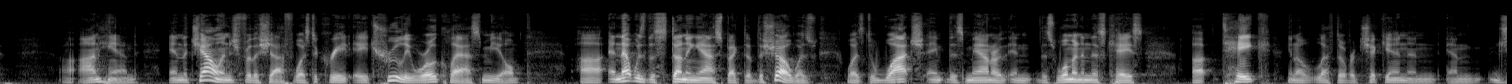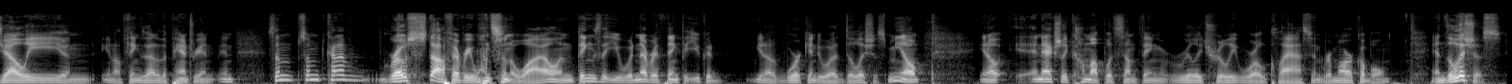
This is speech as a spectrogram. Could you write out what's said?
uh, on hand. And the challenge for the chef was to create a truly world class meal. Uh, and that was the stunning aspect of the show was was to watch this man or in this woman in this case uh, take you know leftover chicken and and jelly and you know things out of the pantry and, and some some kind of gross stuff every once in a while and things that you would never think that you could you know work into a delicious meal you know and actually come up with something really truly world class and remarkable and delicious.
